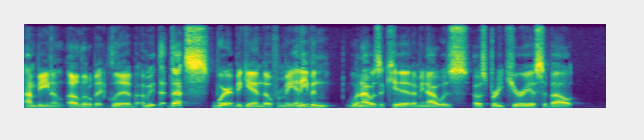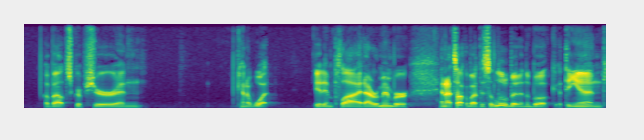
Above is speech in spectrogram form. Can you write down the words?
i'm being a, a little bit glib. I mean th- that's where it began though for me. And even when i was a kid i mean i was i was pretty curious about about scripture and kind of what it implied. I remember and i talk about this a little bit in the book at the end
